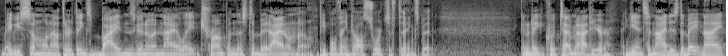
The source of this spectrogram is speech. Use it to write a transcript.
Maybe someone out there thinks Biden's going to annihilate Trump in this debate. I don't know. People think all sorts of things, but going to take a quick time out here. Again, tonight is debate night.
